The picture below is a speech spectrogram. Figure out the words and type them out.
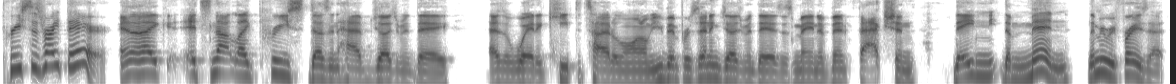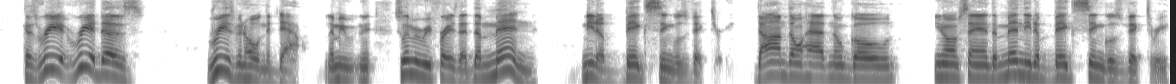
Priest is right there, and like it's not like Priest doesn't have Judgment Day as a way to keep the title on him. You've been presenting Judgment Day as this main event faction. They the men. Let me rephrase that because Rhea Rhea does. Rhea's been holding it down. Let me so let me rephrase that. The men need a big singles victory. Dom don't have no gold. You know what I'm saying? The men need a big singles victory.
